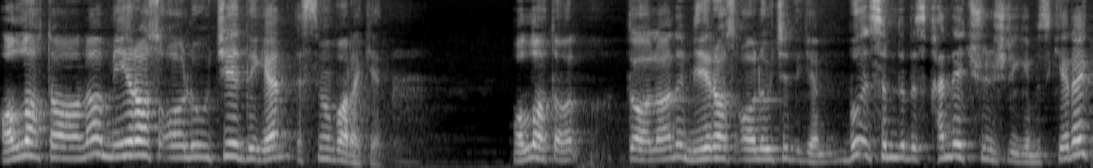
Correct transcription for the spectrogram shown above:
Alloh taolo meros oluvchi degan ismi bor ekan. Alloh taoloni meros oluvchi degan bu ismni biz qanday tushunishligimiz kerak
